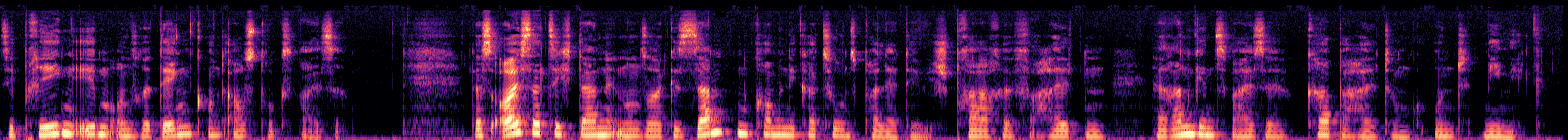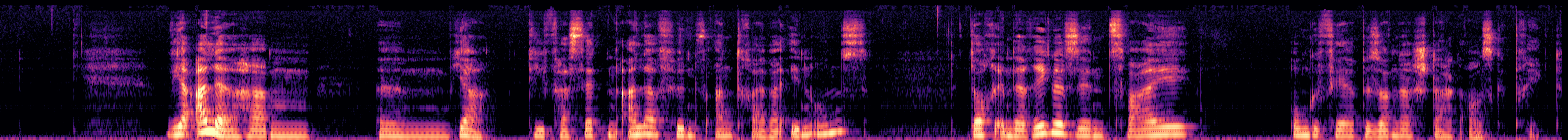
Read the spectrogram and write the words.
Sie prägen eben unsere Denk- und Ausdrucksweise. Das äußert sich dann in unserer gesamten Kommunikationspalette wie Sprache, Verhalten, Herangehensweise, Körperhaltung und Mimik. Wir alle haben ähm, ja, die Facetten aller fünf Antreiber in uns, doch in der Regel sind zwei ungefähr besonders stark ausgeprägt.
